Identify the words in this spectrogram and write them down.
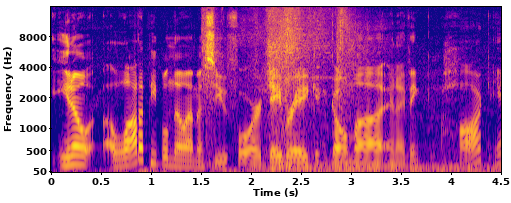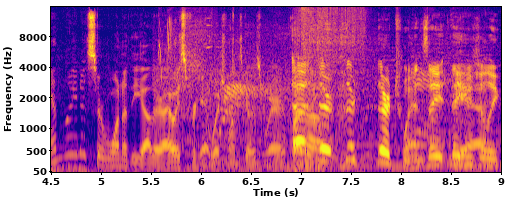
you know, a lot of people know MSU for Daybreak and Goma, and I think Hawk and Linus or one or the other. I always forget which ones goes where. But, Uh, uh, they're they're they're twins. They they yeah. usually.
